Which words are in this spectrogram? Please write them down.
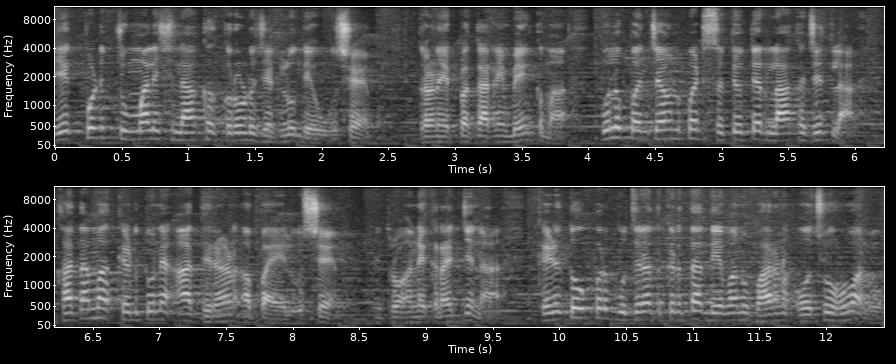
એક પોઈન્ટ ચુમ્માલીસ લાખ કરોડ જેટલું દેવું છે. ત્રણેય પ્રકારની બેંકમાં કુલ પંચાવન પોઈન્ટ સત્યોતેર લાખ જેટલા ખાતામાં ખેડૂતોને આ ધિરાણ અપાયેલું છે. મિત્રો, અનેક રાજ્યના ખેડૂતો ઉપર ગુજરાત કરતાં દેવાનું ભારણ ઓછું હોવાનું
